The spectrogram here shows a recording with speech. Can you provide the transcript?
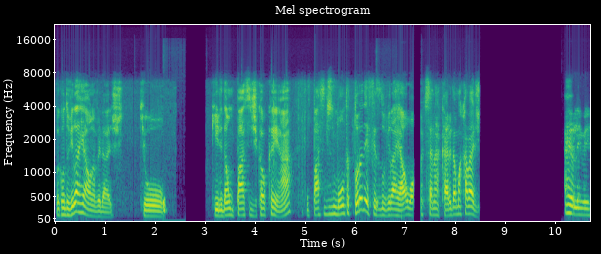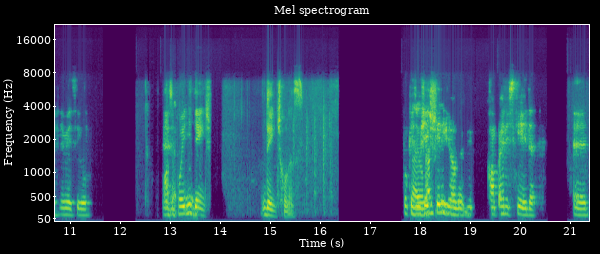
Foi contra o Vila Real, na verdade. Que o. Que ele dá um passe de calcanhar, o passe desmonta toda a defesa do Vila Real, o Albert sai na cara e dá uma cavadinha. Ah, eu lembrei, lembrei desse gol. Nossa, é. foi idêntico. Idêntico o lance. Porque ah, do jeito que ele joga, com a perna esquerda, é,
